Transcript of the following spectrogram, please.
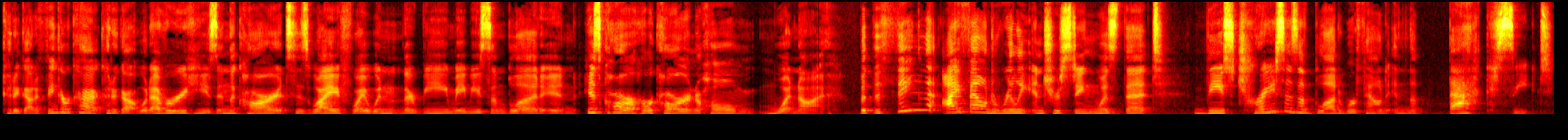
could have got a finger cut, could have got whatever. He's in the car, it's his wife. Why wouldn't there be maybe some blood in his car, her car, in a home, whatnot? But the thing that I found really interesting was that these traces of blood were found in the back seat.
